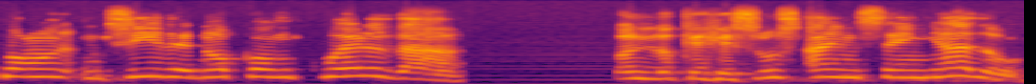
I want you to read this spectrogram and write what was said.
coincide, no concuerda con lo que Jesús ha enseñado.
